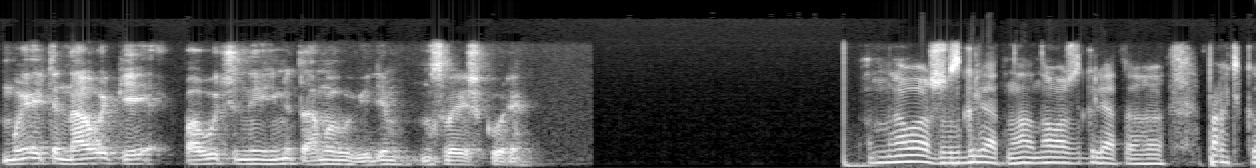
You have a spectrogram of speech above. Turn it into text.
мы эти навыки, полученные ими, там и увидим на своей шкуре. На ваш взгляд, на, на ваш взгляд, э, практика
